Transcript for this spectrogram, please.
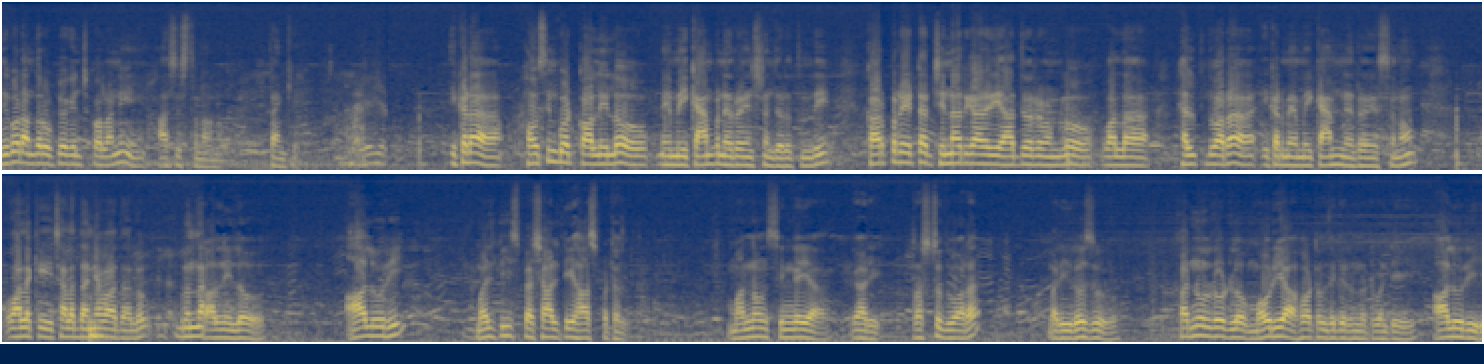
ఇది కూడా అందరూ ఉపయోగించుకోవాలని ఆశిస్తున్నాను. థ్యాంక్ యూ ఇక్కడ హౌసింగ్ బోర్డ్ కాలనీలో మేము ఈ క్యాంపు నిర్వహించడం జరుగుతుంది. కార్పొరేటర్ చిన్నారి గారి ఆధ్వర్యంలో వాళ్ళ హెల్ప్ ద్వారా ఇక్కడ మేము ఈ క్యాంప్ నిర్వహిస్తున్నాం. వాళ్ళకి చాలా ధన్యవాదాలు. బృంద కాలనీలో Aluri multi speciality hospital Mannam Singaiah గారి ట్రస్ట్ ద్వారా మరి ఈరోజు కర్నూలు రోడ్లో మౌర్య హోటల్ దగ్గర ఉన్నటువంటి ఆలూరి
